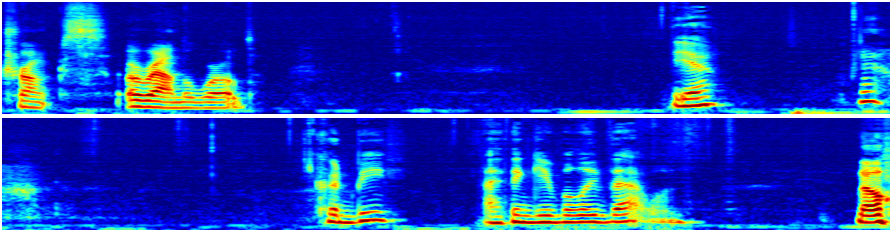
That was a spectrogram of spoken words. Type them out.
trunks around the world. Yeah. Yeah. Could be. I think you believe that one. No,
